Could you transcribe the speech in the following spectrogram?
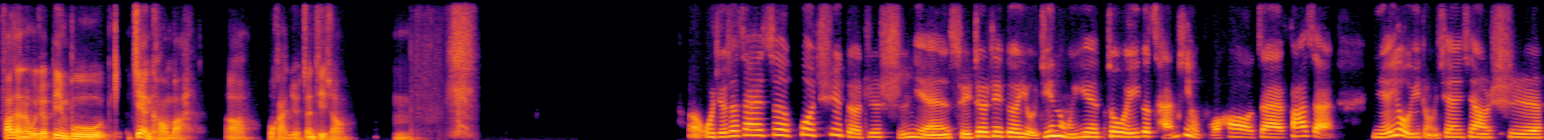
发展的我觉得并不健康吧，啊，我感觉整体上，嗯。呃，我觉得在这过去的这十年，随着这个有机农业作为一个产品符号在发展，也有一种现象是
